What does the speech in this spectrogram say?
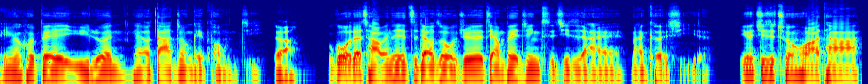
因为会被舆论还有大众给抨击，对啊。不过我在查完这些资料之后，我觉得这样被禁止其实还蛮可惜的，因为其实春画它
